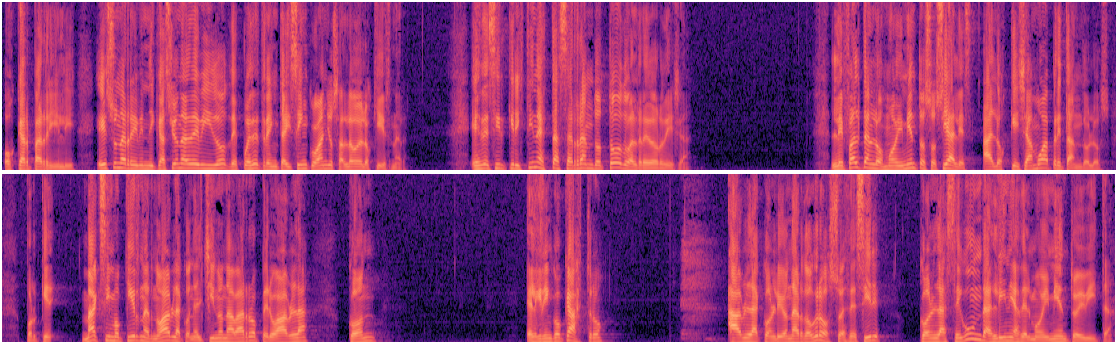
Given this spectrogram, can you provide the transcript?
Oscar Parrilli. Es una reivindicación a debido después de 35 años al lado de los Kirchner. Es decir, Cristina está cerrando todo alrededor de ella. Le faltan los movimientos sociales, a los que llamó apretándolos, porque Máximo Kirchner no habla con el chino Navarro, pero habla con el gringo Castro, habla con Leonardo Grosso, es decir, con las segundas líneas del movimiento Evita.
